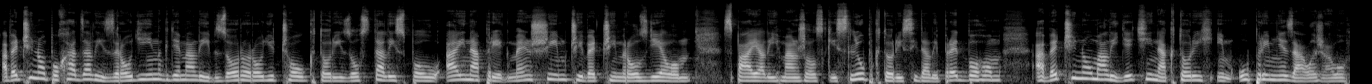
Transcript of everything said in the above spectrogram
a väčšinou pochádzali z rodín, kde mali vzor rodičov, ktorí zostali spolu aj napriek menším či väčším rozdielom. Spájali manželský sľub, ktorý si dali pred Bohom a väčšinou mali deti, na ktorých im úprimne záležalo.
